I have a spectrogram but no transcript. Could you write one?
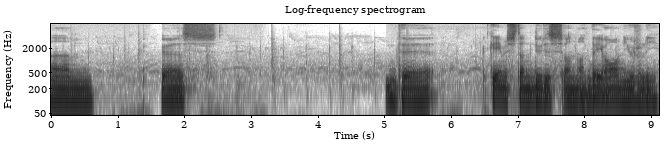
Um, because the games don't do this on, on their own usually.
